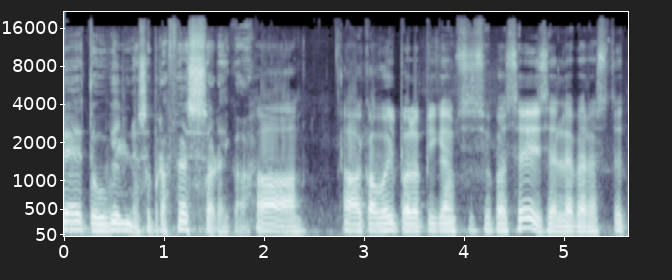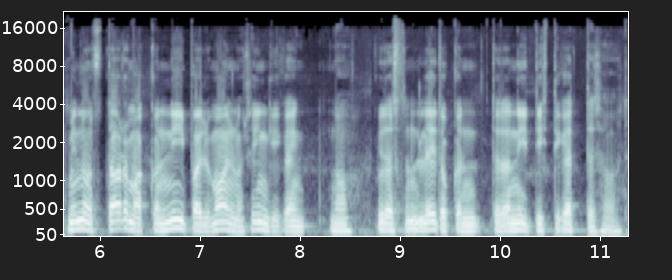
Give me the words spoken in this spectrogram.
Leedu Vilniuse professoriga. aga võib-olla pigem siis juba see sellepärast, et minu arust Tarmak on nii palju maailmas ringi käinud, noh, kuidas leedukad teda nii tihti kätte saavad?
